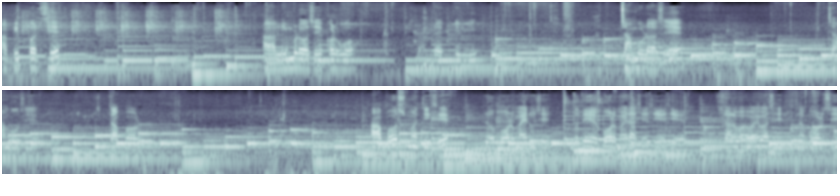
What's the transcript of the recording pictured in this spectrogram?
આ પીપર છે. આ લીમડો છે કડવો. જાંબુડા છે. જાંબુ છે. આ બાસમતી છે, જો બોળ માર્યું છે, બધે બોળ માર્યા છે, જે જે ચાલવા આવ્યા છે, એના બોળ છે.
